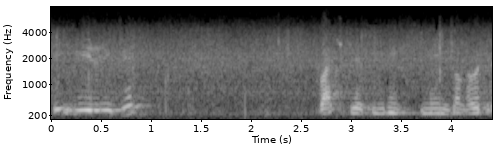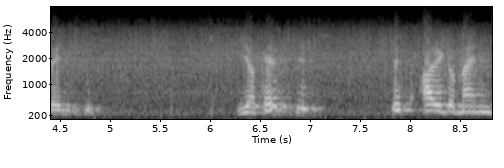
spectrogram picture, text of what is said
sie ihnen gibt, was für sie nicht minder notwendig ist. Die Erkenntnis des allgemeinen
